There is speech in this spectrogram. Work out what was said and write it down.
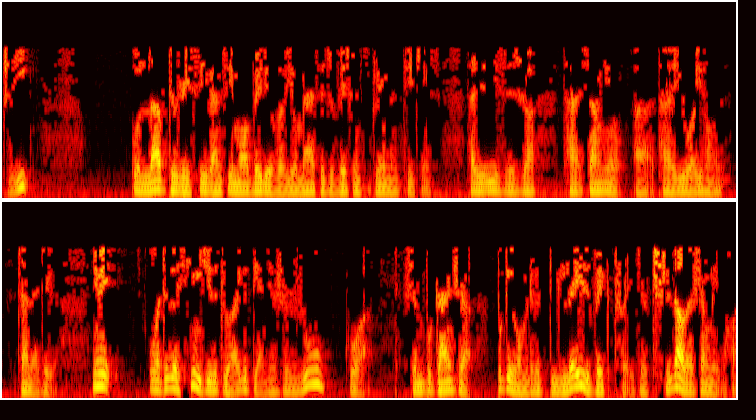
旨意。Would love to receive and see more videos of your message, visions, dreams, and teachings。他的意思是说，他相信呃，他与我一同站在这个，因为 我这个信息的主要一个点就是，如果神不干涉，不给我们这个 delayed victory，就是迟到的胜利的话，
